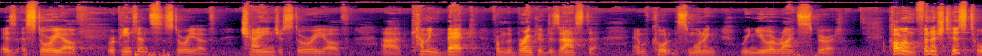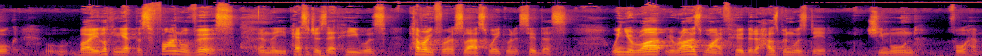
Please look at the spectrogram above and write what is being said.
is a story of repentance, a story of change, a story of uh, coming back from the brink of disaster. And we've called it this morning Renew a Right Spirit. Colin finished his talk by looking at this final verse in the passages that he was covering for us last week when it said this when Uriah, Uriah's wife heard that her husband was dead, she mourned for him.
